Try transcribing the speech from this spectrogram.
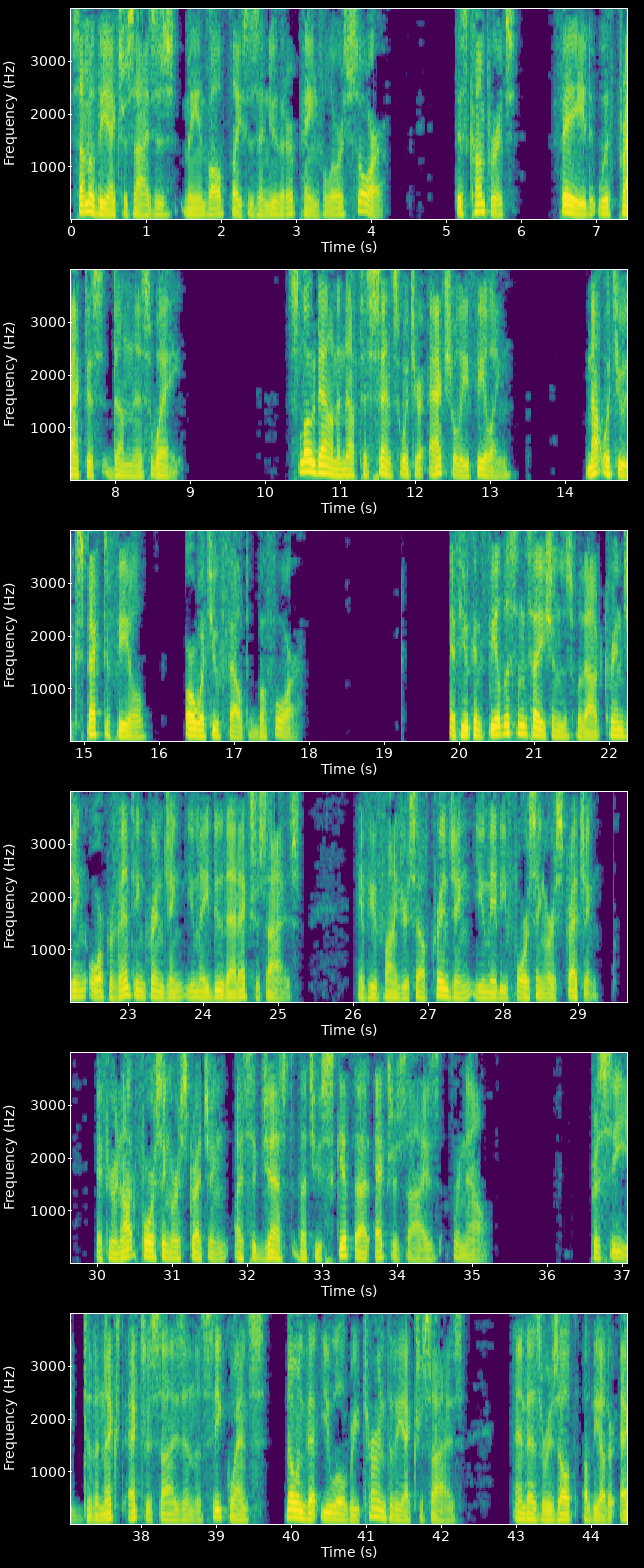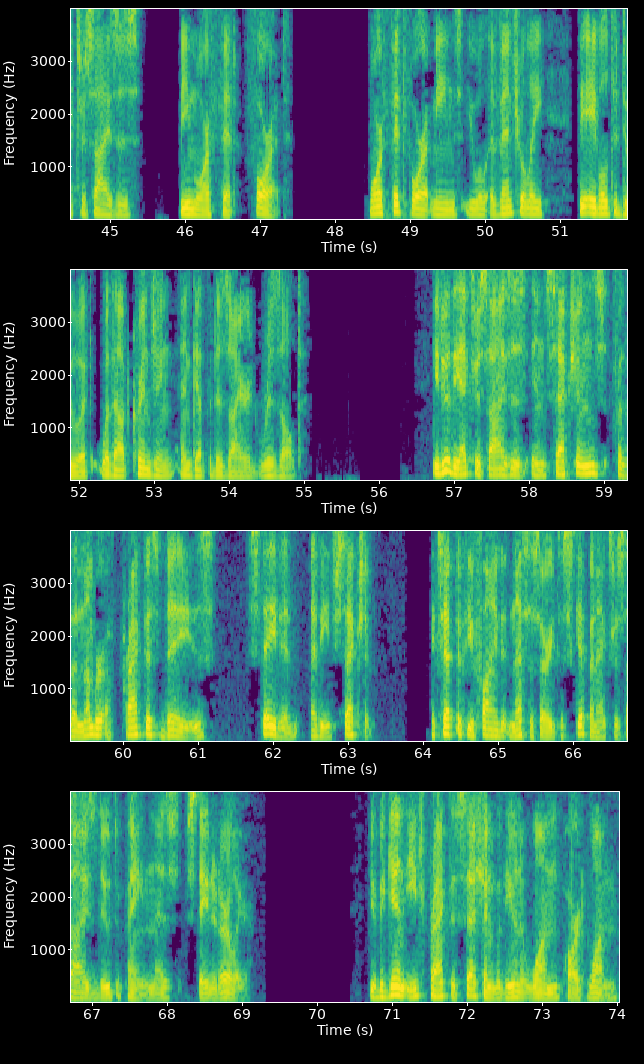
Some of the exercises may involve places in you that are painful or sore. Discomforts fade with practice done this way. Slow down enough to sense what you're actually feeling, not what you expect to feel or what you felt before. If you can feel the sensations without cringing or preventing cringing, you may do that exercise. If you find yourself cringing, you may be forcing or stretching. If you're not forcing or stretching, I suggest that you skip that exercise for now. Proceed to the next exercise in the sequence, knowing that you will return to the exercise, and as a result of the other exercises, be more fit for it. More fit for it means you will eventually be able to do it without cringing and get the desired result. You do the exercises in sections for the number of practice days stated at each section, except if you find it necessary to skip an exercise due to pain, as stated earlier. You begin each practice session with Unit 1, Part 1,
